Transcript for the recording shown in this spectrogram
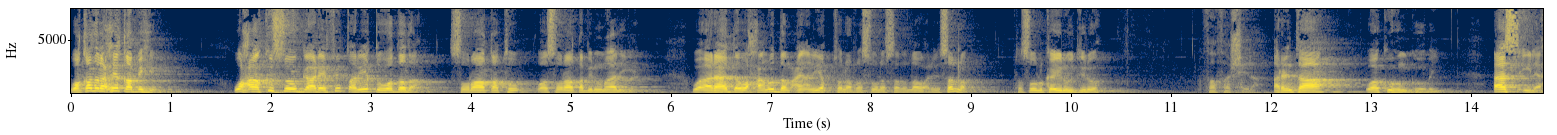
waqad raxiqa bihim waxaa ku soo gaadhay fi ariiqi waddada suraaqatu waa suraaqa binu maaliga wa araada waxaan u damcay an yaqtula rasuula sala allahu alay wasalam rasuulka inuu dilo fafashila arrintaa waa ku hungoobay as'ila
